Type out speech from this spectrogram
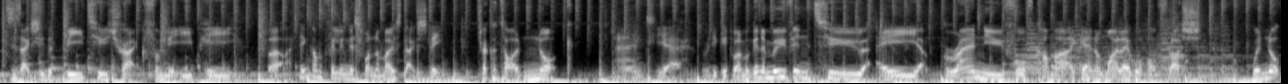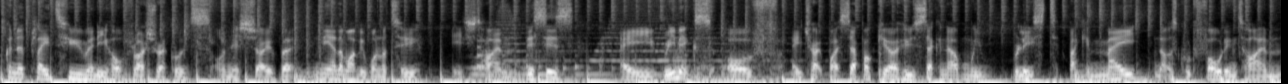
This is actually the B2 track from the EP, but I think I'm feeling this one the most actually. Track entitled Knock, and yeah, really good one. We're going to move into a brand new forthcomer again on my label Hot Flush. We're not going to play too many Hot Flush records on this show, but yeah, there might be one or two each time. This is a remix of a track by Sepalcure, whose second album we released back in May, and that was called Folding Time.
